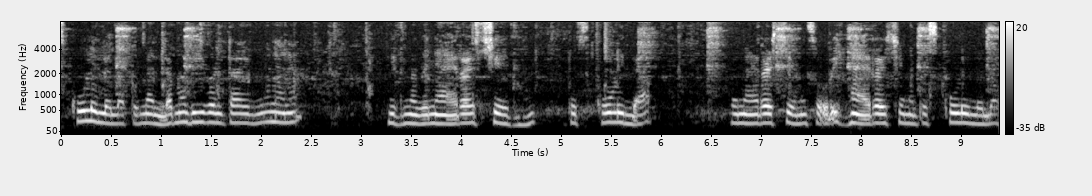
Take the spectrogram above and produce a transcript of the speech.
സ്കൂളില്ലല്ലോ അപ്പോൾ നല്ല മതി പറഞ്ഞിട്ടായിരുന്നു ഞാൻ ഇരുന്നത്. ഞായറാഴ്ചയായിരുന്നു അപ്പോൾ സ്കൂളില്ല അപ്പോൾ ഞായറാഴ്ചയാണ് സോറി ഞായറാഴ്ചയാണ് അപ്പോൾ സ്കൂളില്ലല്ലോ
